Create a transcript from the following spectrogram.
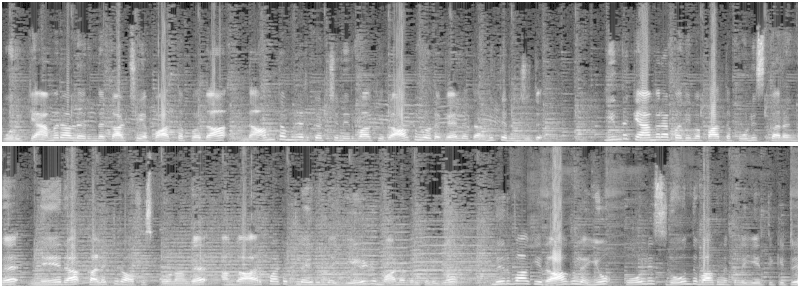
ஒரு கேமரால இருந்த காட்சியை பார்த்தப்பதான் நாம் தமிழர் கட்சி நிர்வாகி ராகுலோட வேலைதான்னு தெரிஞ்சது. இந்த கேமரா பதிவை பார்த்த போலீஸ்காரங்க நேரா கலெக்டர் ஆபீஸ் போனாங்க. அங்க ஆர்ப்பாட்டத்துல இருந்த ஏழு மாணவர்களையும் நிர்வாகி ராகுலையும் போலீஸ் ரோந்து வாகனத்துல ஏத்திக்கிட்டு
